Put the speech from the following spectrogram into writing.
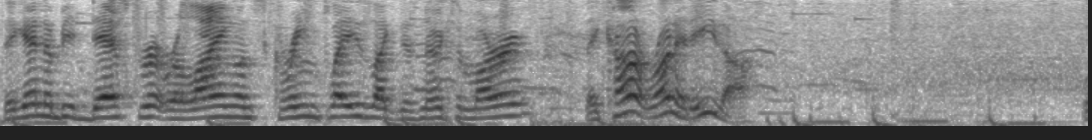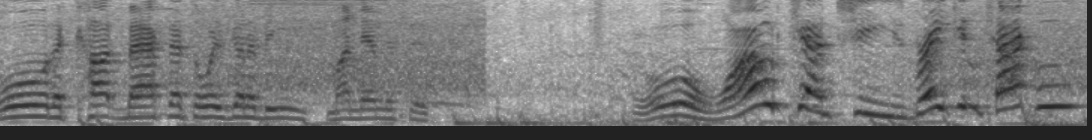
They're getting a bit desperate, relying on screenplays like there's no tomorrow. They can't run it either. Oh, the cut back. That's always going to be my nemesis. Oh, Wildcat cheese. Breaking tackles.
